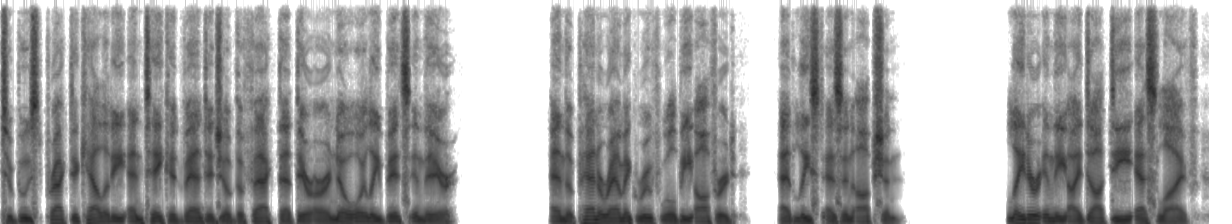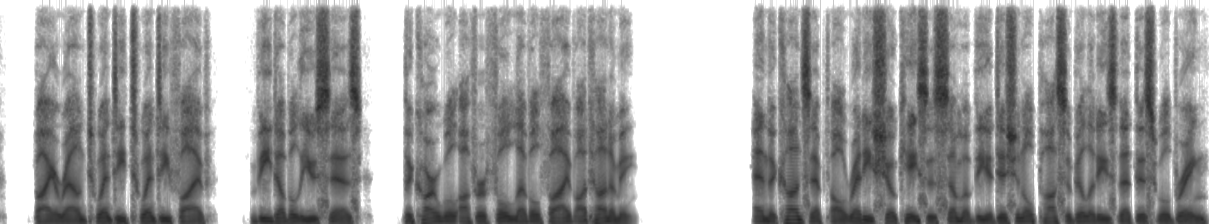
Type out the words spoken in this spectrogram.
to boost practicality and take advantage of the fact that there are no oily bits in there. And the panoramic roof will be offered, at least as an option. Later in the ID's life, by around 2025, VW says, the car will offer full level 5 autonomy. And the concept already showcases some of the additional possibilities that this will bring,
